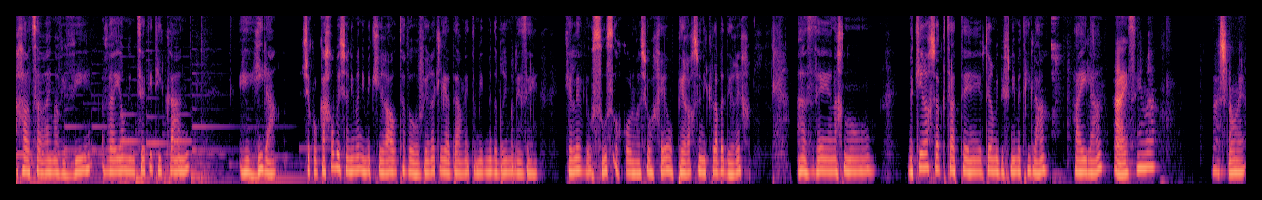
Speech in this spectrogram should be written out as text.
אחר צהריים אביבי, והיום נמצאת איתי כאן אה, הילה, שכל כך הרבה שנים אני מכירה אותה ועוברת לידה, ותמיד מדברים על איזה כלב או סוס או כל משהו אחר, או פרח שנקלע בדרך. אז אה, אנחנו נכיר עכשיו קצת אה, יותר מבפנים את הילה. היי הילה. היי סימה, מה שלומך?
